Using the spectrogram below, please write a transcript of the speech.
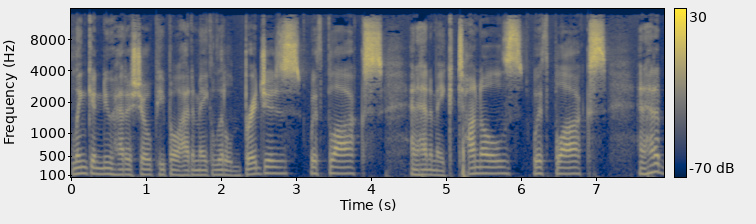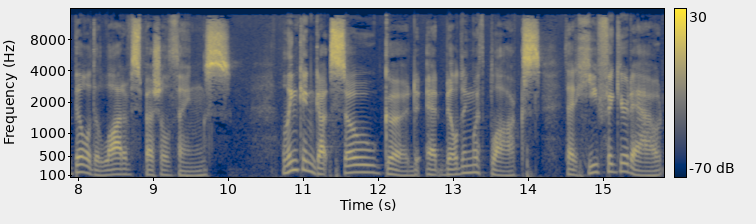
Lincoln knew how to show people how to make little bridges with blocks and how to make tunnels with blocks and how to build a lot of special things. Lincoln got so good at building with blocks that he figured out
